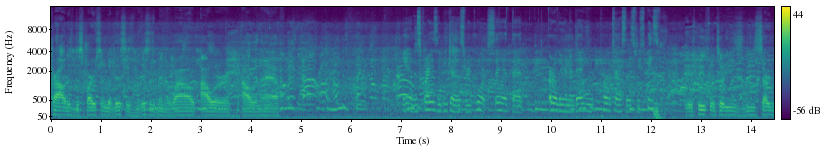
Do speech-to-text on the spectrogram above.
Crowd is dispersing, but this is this has been a wild hour, hour and a half. Yeah, and it's crazy because reports said that earlier in the day protesters was peaceful. It was peaceful to these these certain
